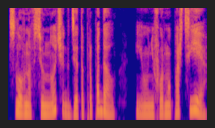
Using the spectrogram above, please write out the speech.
словно всю ночь где-то пропадал. И униформу портье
